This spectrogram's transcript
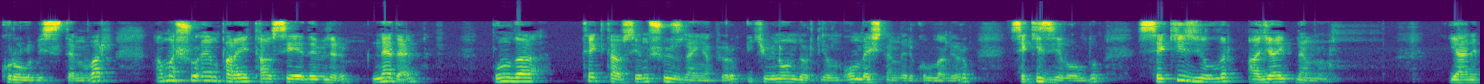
kurulu bir sistemi var. Ama şu en parayı tavsiye edebilirim. Neden? Bunu da tek tavsiyemi şu yüzden yapıyorum. 2014 yılın 15'ten beri kullanıyorum. 8 yıl oldu. 8 yıldır acayip memnunum. Yani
